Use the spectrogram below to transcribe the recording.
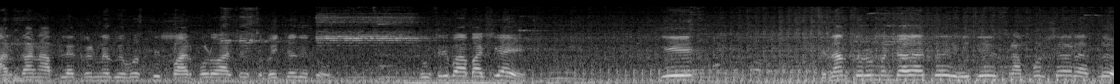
आरकान आपल्याकडनं व्यवस्थित पार पडो अशा शुभेच्छा देतो. दुसरी बाब अशी आहे की श्रीराम तरुण मंडळाचं हे जे श्रामपूर शहरातलं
